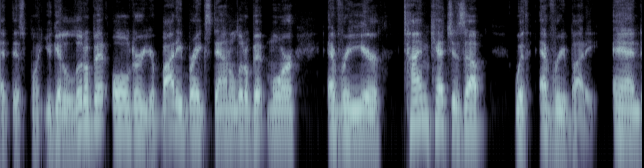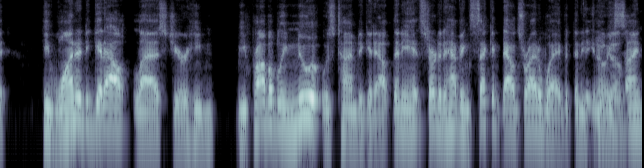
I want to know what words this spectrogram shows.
at this point. You get a little bit older, your body breaks down a little bit more every year. Time catches up with everybody, and he wanted to get out last year. He he probably knew it was time to get out. Then he started having second doubts right away. But then he, you know, he signed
